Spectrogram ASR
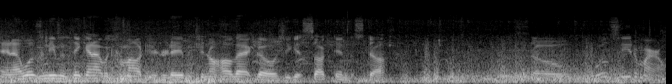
And I wasn't even thinking I would come out here today, but you know how that goes. You get sucked into stuff. So, we'll see you tomorrow.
